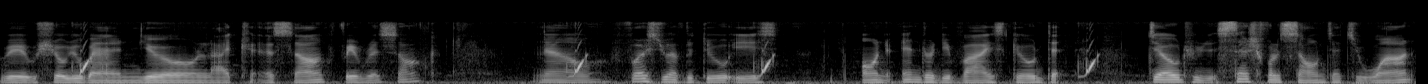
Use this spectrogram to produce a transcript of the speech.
will show you when you like a song, favorite song. Now first you have to do is on Android device go go to search for the song that you want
